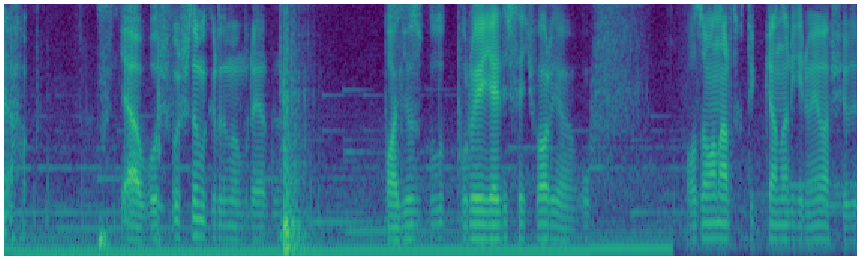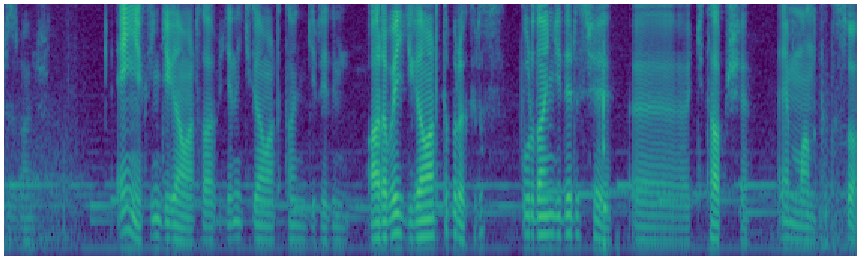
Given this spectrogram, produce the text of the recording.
ya, ya boş boşuna mı kırdım ben buraya? Balyoz bulup buraya gelirsek var ya of. O zaman artık dükkanlara girmeye başlayabiliriz bence. En yakın Gigamart abi. Yine Gigamart'tan girelim. Arabayı Gigamart'ta bırakırız. Buradan gideriz şey, eee kitapçı. En mantıklısı o.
